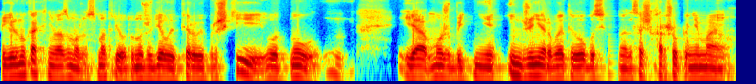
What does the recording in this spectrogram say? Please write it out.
Я говорю, ну как невозможно? Смотри, вот он уже делает первые прыжки, и вот, ну, я, может быть, не инженер в этой области, но я достаточно хорошо понимаю,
